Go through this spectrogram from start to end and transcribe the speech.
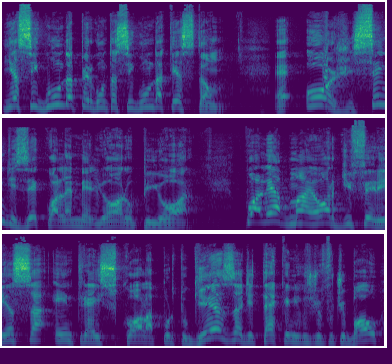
E a segunda pergunta, a segunda questão. É, hoje, sem dizer qual é melhor ou pior, qual é a maior diferença entre a escola portuguesa de técnicos de futebol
